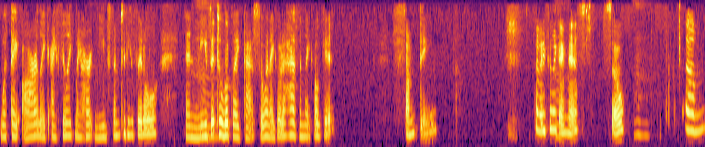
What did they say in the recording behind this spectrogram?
what they are, like, I feel like my heart needs them to be little and needs it to mm-hmm. look like that. So when I go to heaven, like, I'll get something that I feel like I missed. So, um,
